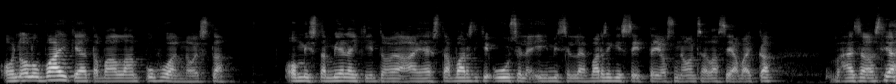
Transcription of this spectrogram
on ollut vaikea tavallaan puhua noista omista mielenkiintoja aiheista, varsinkin uusille ihmisille, varsinkin sitten, jos ne on sellaisia vaikka vähän sellaisia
